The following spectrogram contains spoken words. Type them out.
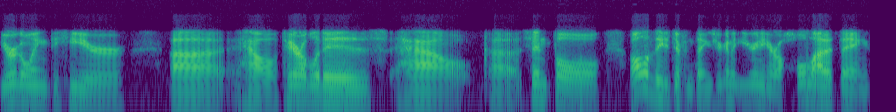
You're going to hear uh, how terrible it is, how uh, sinful, all of these different things. You're going to you're going to hear a whole lot of things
